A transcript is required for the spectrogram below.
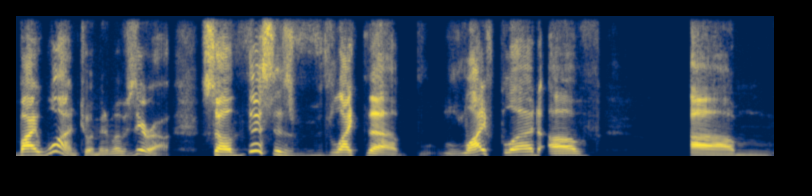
by one to a minimum of zero. So this is like the lifeblood of um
